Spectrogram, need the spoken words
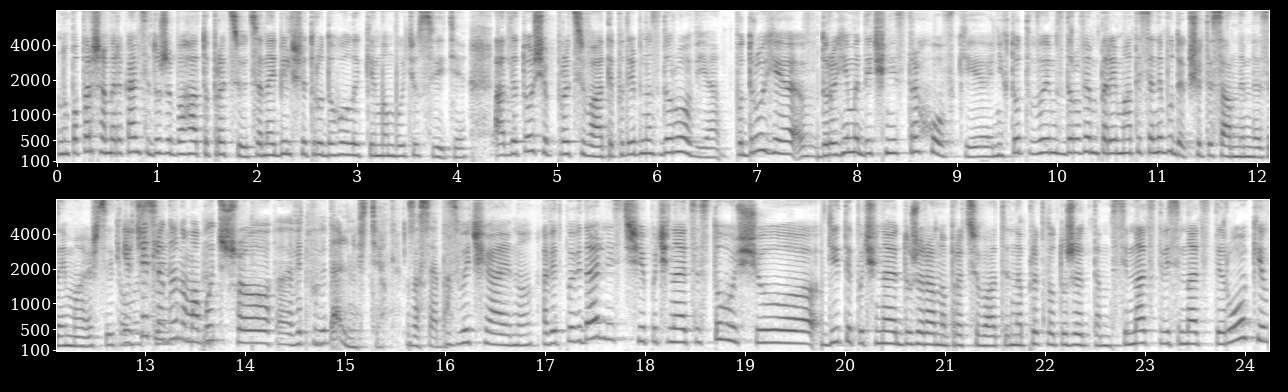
Ну, по-перше, американці дуже багато працюють. Це найбільші трудоголики, мабуть, у світі. А для того, щоб працювати, потрібно здоров'я. По-друге, дорогі медичні страховки. Ніхто твоїм здоров'ям перейматися не буде, якщо ти сам ним не займаєшся. І вчить людину, мабуть, що е, відповідальності за себе. Звичайно, а відповідальність ще починається з того, що діти починають дуже рано працювати. Наприклад, уже там 17-18 років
